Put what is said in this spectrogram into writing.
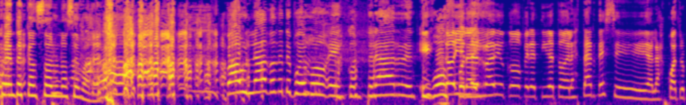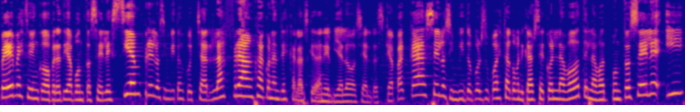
pueden descansar una semana. Paula, ¿dónde te podemos encontrar en tu voz Estoy por en ahí? la radio cooperativa todas las tardes eh, a las 4 pm. Estoy en cooperativa.cl siempre. Los invito a escuchar La Franja con Andrés Calavsky, Daniel Villalobos y Aldo Esquiapacase. Los invito, por supuesto, a comunicarse con la bot en la bot.cl. Y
